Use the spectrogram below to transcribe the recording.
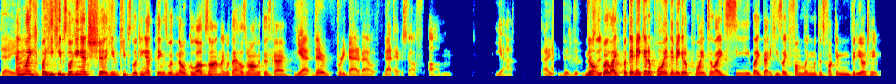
they And uh, like, but he keeps looking at shit. He keeps looking at things with no gloves on. Like, what the hell's wrong with this guy? yeah, they're pretty bad about that type of stuff. Um, yeah, I the, the, No, the- but like, but they make it a point. They make it a point to like see like that he's like fumbling with this fucking videotape.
